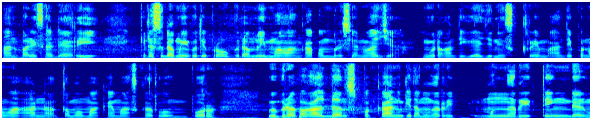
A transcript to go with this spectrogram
Tanpa disadari, kita sudah mengikuti program 5 langkah pembersihan wajah, menggunakan tiga jenis krim anti penuaan atau memakai masker lumpur. Beberapa kali dalam sepekan kita mengerit, mengeriting dan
